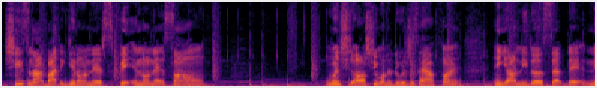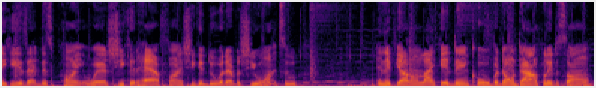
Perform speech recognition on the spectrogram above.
She's not about to get on there spitting on that song when she, all she want to do is just have fun. And y'all need to accept that. Nicki is at this point where she could have fun. She could do whatever she want to. And if y'all don't like it, then cool. But don't downplay the song.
